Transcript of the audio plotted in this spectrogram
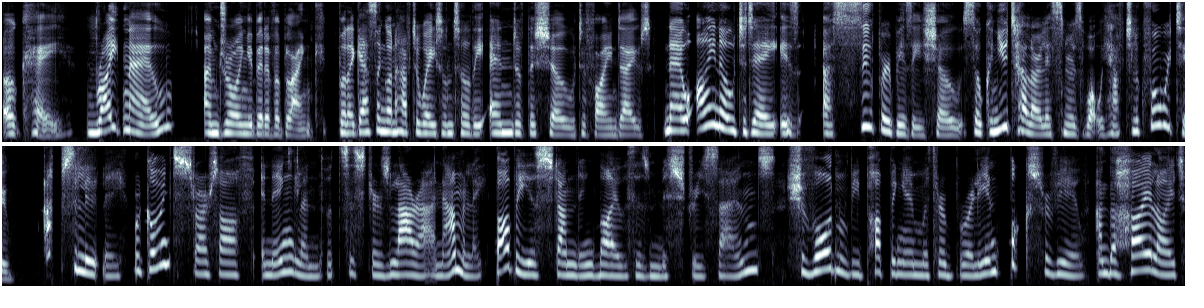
Okay. Right now, I'm drawing a bit of a blank, but I guess I'm going to have to wait until the end of the show to find out. Now, I know today is a super busy show, so can you tell our listeners what we have to look forward to? Absolutely. We're going to start off in England with sisters Lara and Amelie. Bobby is standing by with his mystery sounds. Siobhan will be popping in with her brilliant books review. And the highlight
